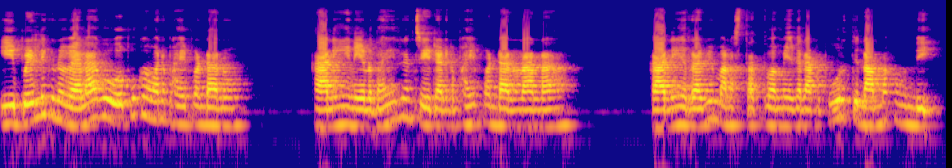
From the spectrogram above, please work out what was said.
ఈ పెళ్ళికి నువ్వు ఎలాగో ఒప్పుకోవని భయపడ్డాను. కానీ నేను ధైర్యం చేయడానికి భయపడ్డాను నాన్న. కానీ రవి మనస్తత్వం మీద నాకు పూర్తి నమ్మకం ఉంది.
